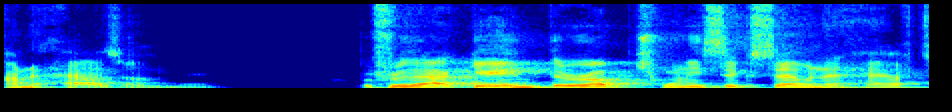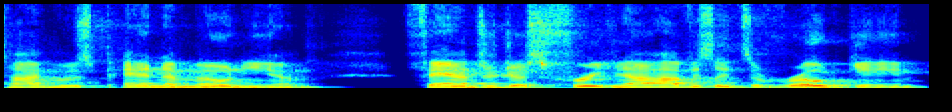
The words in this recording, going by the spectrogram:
kind of has on me. But for that game, they're up 26 7 at halftime. It was pandemonium. Fans are just freaking out. Obviously, it's a road game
